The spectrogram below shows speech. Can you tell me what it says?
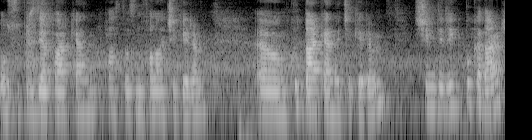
o sürpriz yaparken pastasını falan çekerim. Kutlarken de çekerim. Şimdilik bu kadar.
